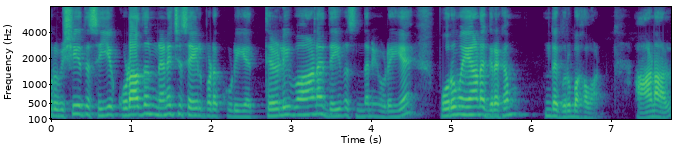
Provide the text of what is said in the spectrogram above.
ஒரு விஷயத்தை செய்யக்கூடாதுன்னு நினச்சி செயல்படக்கூடிய தெளிவான தெய்வ சிந்தனையுடைய பொறுமையான கிரகம் இந்த குரு பகவான். ஆனால்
